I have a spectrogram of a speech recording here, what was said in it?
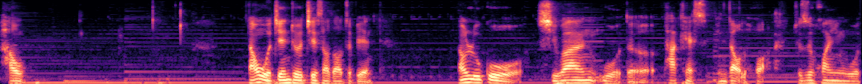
好，然后我今天就介绍到这边。然后如果喜欢我的 Podcast 频道的话，就是欢迎我。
